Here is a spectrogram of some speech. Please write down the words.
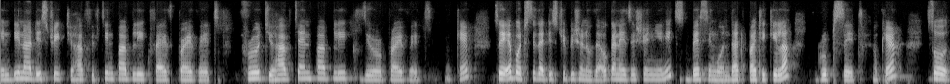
In Dina district, you have 15 public, five private. Fruit, you have 10 public, zero private. Okay, so you're able to see the distribution of the organization units basing on that particular group set. Okay, so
